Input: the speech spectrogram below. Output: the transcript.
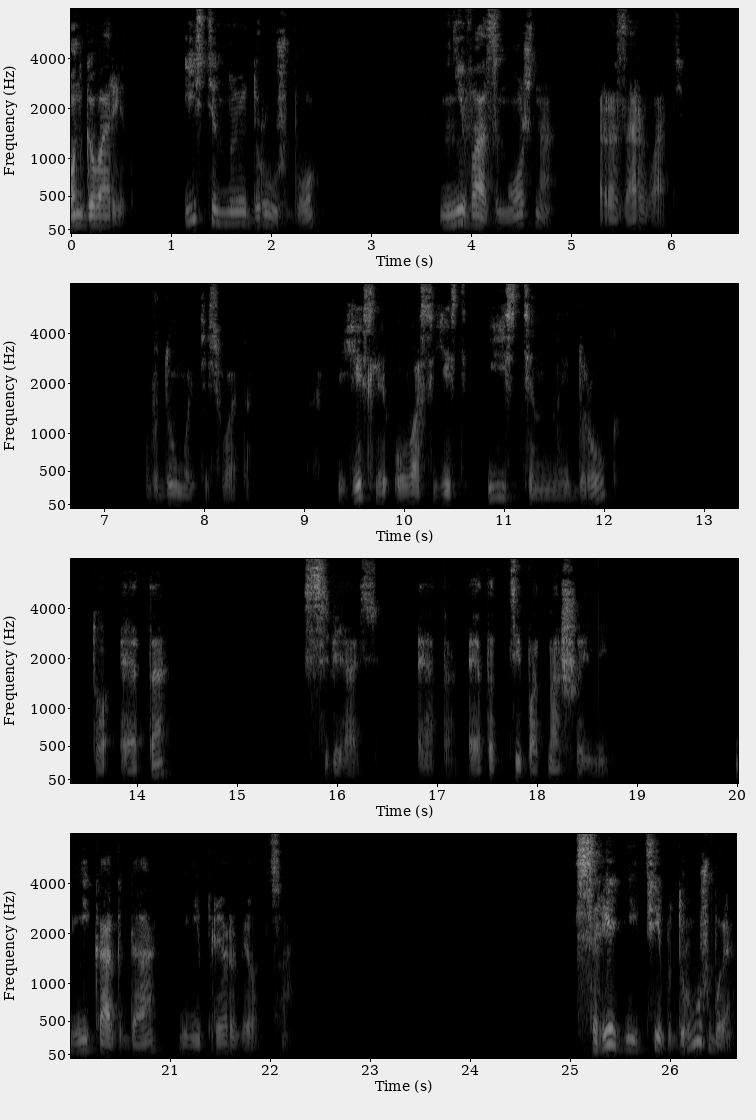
он говорит, истинную дружбу невозможно разорвать. Вдумайтесь в это. Если у вас есть истинный друг, то это связь, это, этот тип отношений никогда не прервется. Средний тип дружбы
